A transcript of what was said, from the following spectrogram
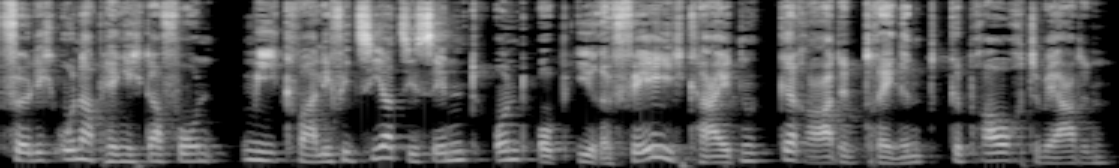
völlig unabhängig davon, wie qualifiziert sie sind und ob ihre Fähigkeiten gerade dringend gebraucht werden.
